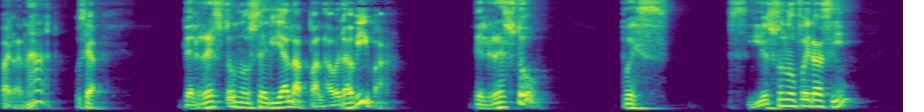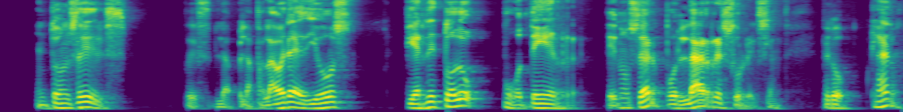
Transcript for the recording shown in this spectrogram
para nada. O sea, del resto no sería la palabra viva. Del resto, pues, si eso no fuera así, entonces, pues la palabra de Dios pierde todo poder de no ser por la resurrección. Pero claro,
